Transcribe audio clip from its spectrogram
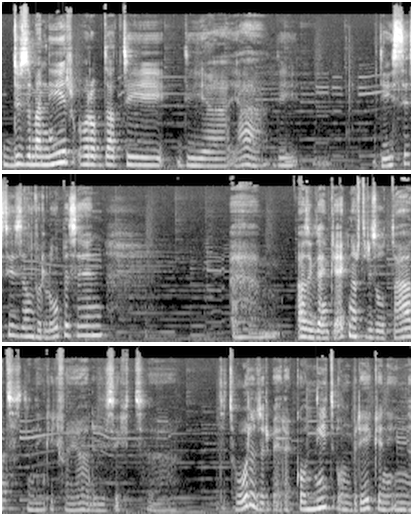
dus de manier waarop dat die, die, uh, ja, die, die sessies dan verlopen zijn, um, als ik dan kijk naar het resultaat, dan denk ik van ja, dat is echt... Uh, dat hoorde erbij. Dat kon niet ontbreken in, uh,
